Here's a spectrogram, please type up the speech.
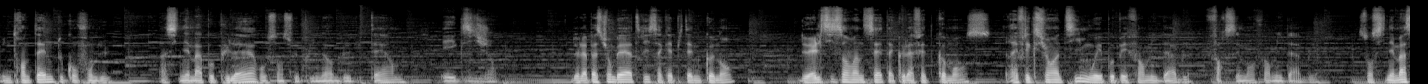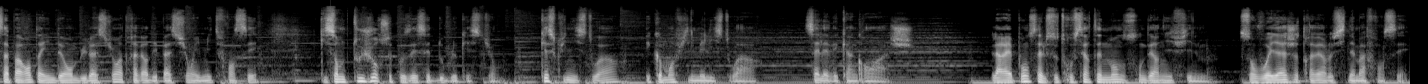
une trentaine tout confondu, un cinéma populaire au sens le plus noble du terme, et exigeant. De la passion Béatrice à Capitaine Conan, de L627 à Que la fête commence, réflexion intime ou épopée formidable, forcément formidable, son cinéma s'apparente à une déambulation à travers des passions et mythes français qui semblent toujours se poser cette double question. Qu'est-ce qu'une histoire et comment filmer l'histoire? Celle avec un grand H. La réponse, elle se trouve certainement dans son dernier film, son voyage à travers le cinéma français.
